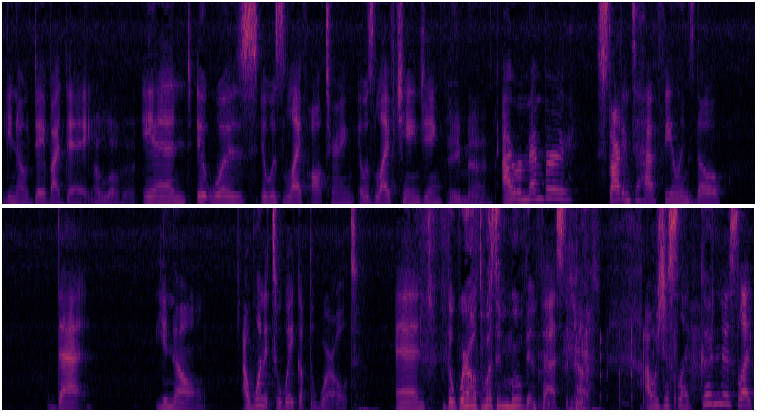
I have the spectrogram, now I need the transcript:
you know, day by day. I love it. And it was it was life altering. It was life changing. Amen. I remember starting to have feelings though that you know, I wanted to wake up the world and the world wasn't moving fast enough. I was just like, goodness, like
